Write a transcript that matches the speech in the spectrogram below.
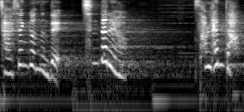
잘생겼는데 친데레야. 설렌다.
